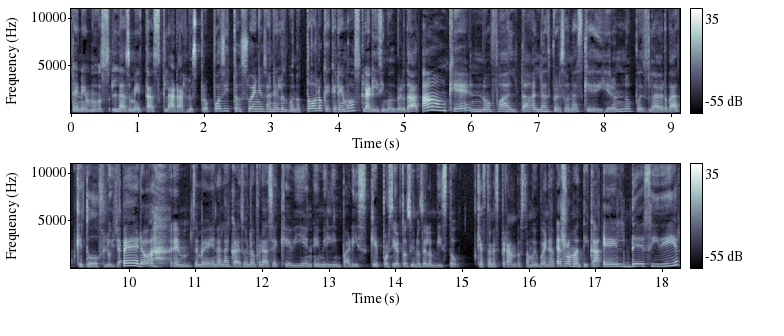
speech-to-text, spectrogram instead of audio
tenemos las metas claras, los propósitos, sueños, anhelos, bueno, todo lo que queremos clarísimos, ¿verdad? Aunque no falta las personas que dijeron, no, pues la verdad que todo fluya. Pero em, se me viene a la cabeza una frase que vi en Emily in Paris, que por cierto, si no se la han visto, ¿qué están esperando? Está muy buena. Es romántica. El decidir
